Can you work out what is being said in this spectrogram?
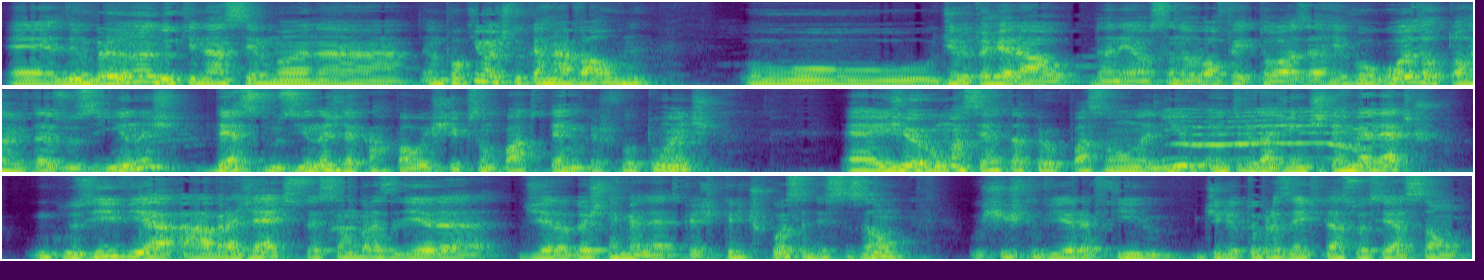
É, lembrando que na semana, um pouquinho antes do carnaval, né, o diretor-geral Daniel Sandoval Feitosa revogou as outorgas das usinas, dessas usinas da Carpal e Chip, são quatro térmicas flutuantes, é, e gerou uma certa preocupação ali entre os agentes termoelétricos. Inclusive, a, a Abrajet, Associação Brasileira de Geradores Termoelétricas, criticou essa decisão. O Xisto Vieira Filho, diretor-presidente da associação,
